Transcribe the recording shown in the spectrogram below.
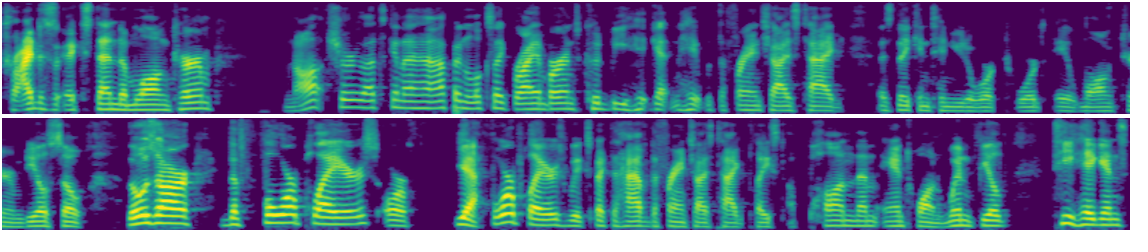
try to extend him long term. Not sure that's going to happen. Looks like Brian Burns could be hit, getting hit with the franchise tag as they continue to work towards a long term deal. So, those are the four players, or yeah, four players we expect to have the franchise tag placed upon them Antoine Winfield, Tee Higgins,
